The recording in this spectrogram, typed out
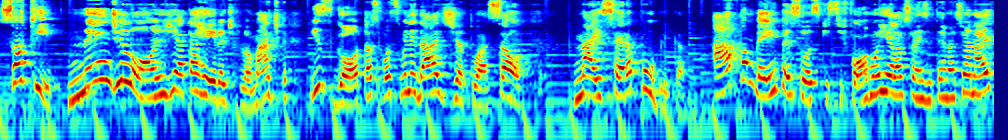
Só que nem de longe a carreira diplomática esgota as possibilidades de atuação na esfera pública. Há também pessoas que se formam em relações internacionais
